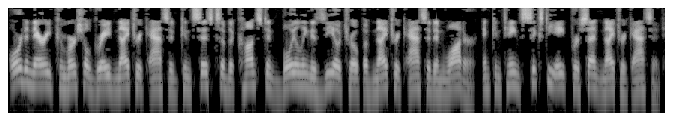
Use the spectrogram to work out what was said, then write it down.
Ordinary commercial-grade nitric acid consists of the constant boiling azeotrope of nitric acid and water, and contains 68% nitric acid.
